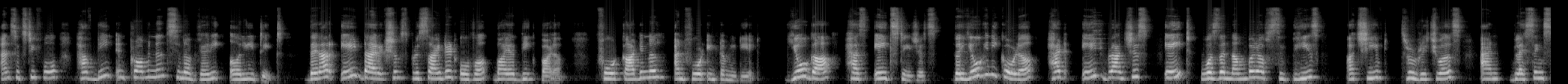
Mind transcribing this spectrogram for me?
and 64 have been in prominence in a very early date. There are 8 directions presided over by a Dikpala, 4 cardinal and 4 intermediate. Yoga has 8 stages. The Yogini Kaula had 8 branches. 8 was the number of siddhis achieved through rituals and blessings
